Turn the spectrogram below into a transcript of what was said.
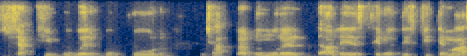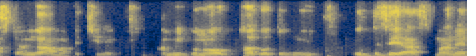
সাক্ষী পুবের পুকুর ঝাঁকড়া ডুমুরের ডালে স্থির দৃষ্টিতে মাছ টাঙ্গা আমাকে চিনে। আমি কোনো অভ্যাগত নই। বলতেছে, আসমানের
